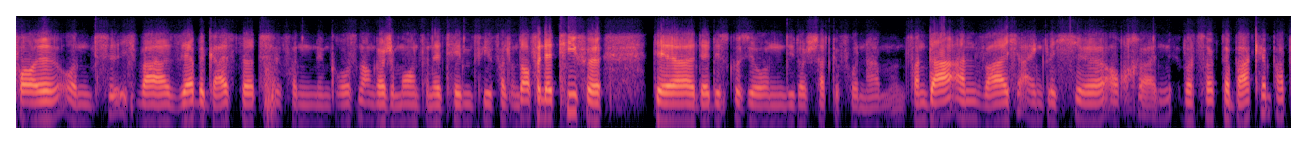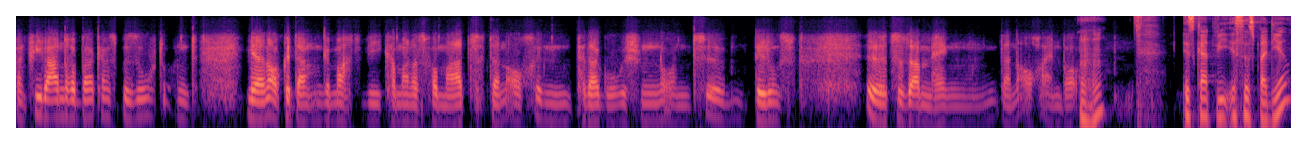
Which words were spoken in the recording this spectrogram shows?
voll und ich war sehr begeistert von dem großen Engagement und von der Themenvielfalt und auch von der Tiefe der, der Diskussionen, die dort stattgefunden haben. Und von da an war ich eigentlich äh, auch ein überzeugter Barcamp, habe dann viele andere Barcamps besucht und mir dann auch Gedanken gemacht, wie kann man das Format dann auch in pädagogischen und äh, Bildungszusammenhängen äh, dann auch einbauen. Mhm. Iskat, wie ist es bei dir?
